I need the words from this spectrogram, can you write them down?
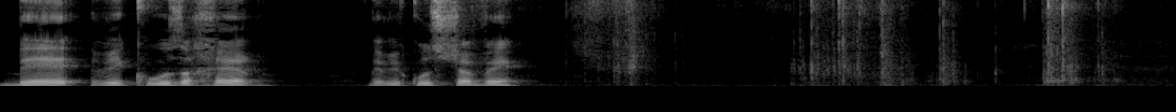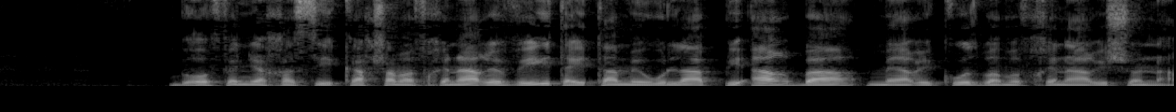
בריכוז אחר, בריכוז שווה. באופן יחסי, כך שהמבחנה הרביעית הייתה מעולה פי ארבע מהריכוז במבחנה הראשונה.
